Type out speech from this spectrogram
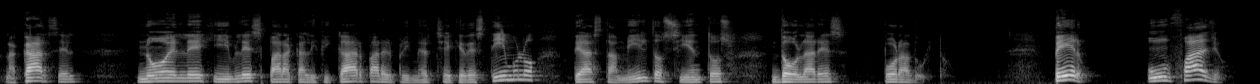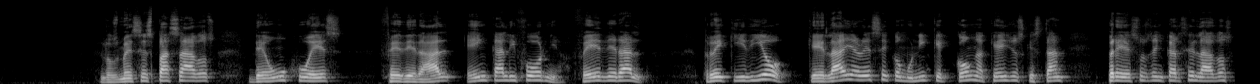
en la cárcel, no elegibles para calificar para el primer cheque de estímulo de hasta 1.200 dólares por adulto. Pero un fallo los meses pasados de un juez federal en California, federal, requirió que el IRS se comunique con aquellos que están presos, encarcelados,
